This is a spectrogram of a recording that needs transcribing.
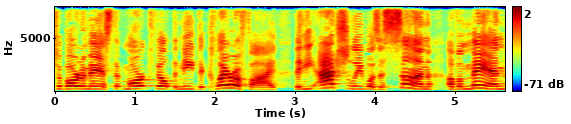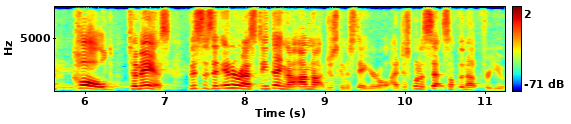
to Bartimaeus that Mark felt the need to clarify that he actually was a son of a man called Timaeus. This is an interesting thing. Now, I'm not just going to stay here all. I just want to set something up for you,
